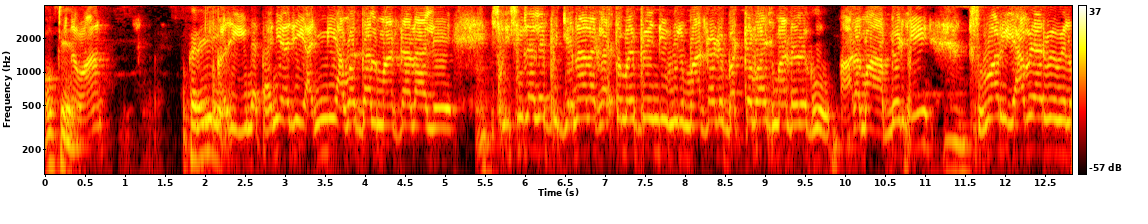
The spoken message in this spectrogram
ఓకే. ఈయన పని అది అన్ని అబద్ధాలు మాట్లాడాలి. సిరిసిల్లలో ఇప్పుడు జనాలకు అర్థమైపోయింది వీళ్ళు మాట్లాడే బట్టబాజీ మాటలకు ఆడ మా అభ్యర్థి సుమారు యాభై అరవై వేల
